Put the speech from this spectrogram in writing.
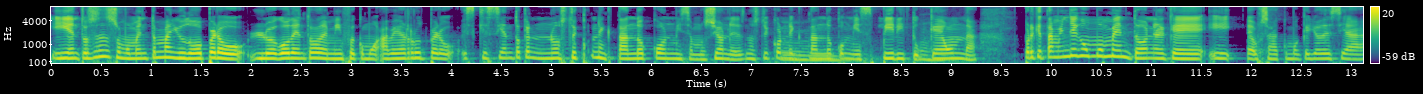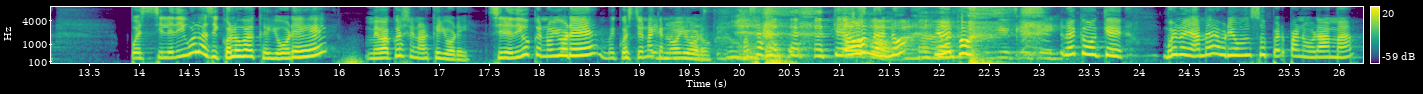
Y entonces en su momento me ayudó, pero luego dentro de mí fue como, a ver Ruth, pero es que siento que no estoy conectando con mis emociones, no estoy conectando con mi mm. espíritu, ¿qué onda? Porque también llega un momento en el que, y, o sea, como que yo decía, pues si le digo a la psicóloga que lloré, me va a cuestionar que lloré. Si le digo que no lloré, me cuestiona que, no, lloro. O sea, ¿qué onda, no? Era como, era como, que, bueno, ya me abrió un súper panorama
